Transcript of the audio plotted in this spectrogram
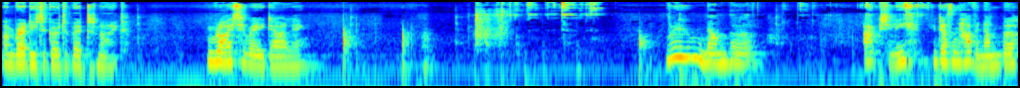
I'm ready to go to bed tonight. Right away, darling. Room number. Actually, it doesn't have a number.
